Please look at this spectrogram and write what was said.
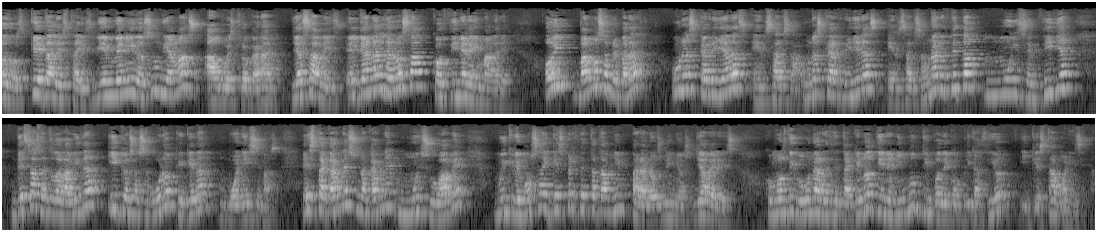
todos, ¿qué tal estáis? Bienvenidos un día más a vuestro canal. Ya sabéis, el canal de Rosa, cocinera y madre. Hoy vamos a preparar unas carrilladas en salsa, unas carrilleras en salsa. Una receta muy sencilla, de esas de toda la vida y que os aseguro que quedan buenísimas. Esta carne es una carne muy suave, muy cremosa y que es perfecta también para los niños, ya veréis. Como os digo, una receta que no tiene ningún tipo de complicación y que está buenísima.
